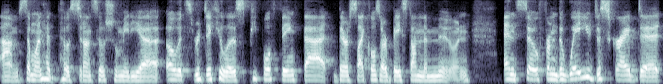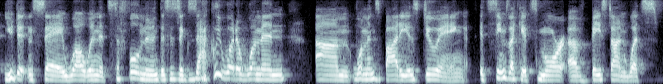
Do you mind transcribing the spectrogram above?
um, someone had posted on social media, oh, it's ridiculous. People think that their cycles are based on the moon. And so, from the way you described it, you didn't say, "Well, when it's a full moon, this is exactly what a woman um, woman's body is doing." It seems like it's more of based on what's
